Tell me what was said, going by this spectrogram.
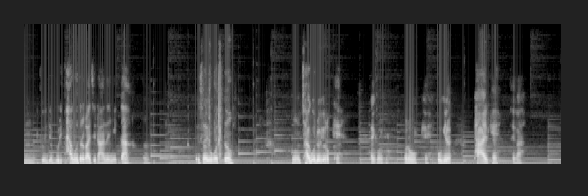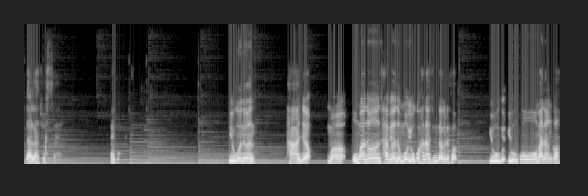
음, 그 이제 물이 타고 들어가질 않으니까. 음. 그래서 요것도 어, 자구를 이렇게 아이고 이렇게 고기를 다 이렇게 제가 잘라줬어요. 아이고. 요거는 다 이제 뭐 5만 원 사면은 뭐 요거 하나 준다 그래서 요 요거만한 거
